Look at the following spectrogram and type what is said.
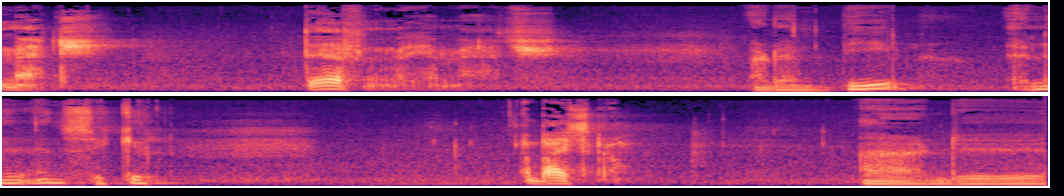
Match. Definitely a match. Er du en bil eller en sykkel? A bicycle. Er du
